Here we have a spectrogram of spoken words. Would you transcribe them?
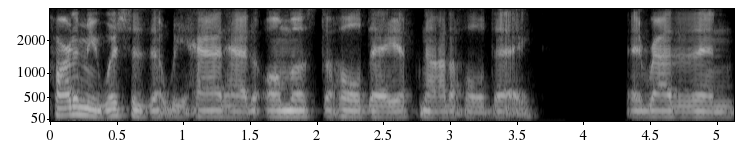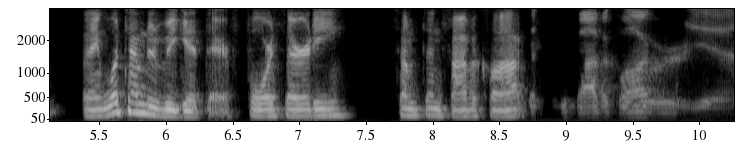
part of me wishes that we had had almost a whole day, if not a whole day, and rather than I think what time did we get there? Four thirty, something, five o'clock. Five o'clock, or yeah.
